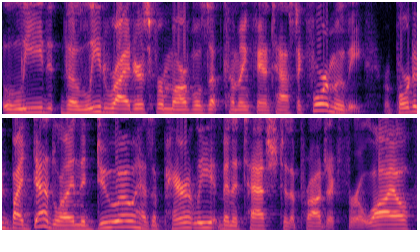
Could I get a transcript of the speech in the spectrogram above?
lead the lead writers for Marvel's upcoming Fantastic Four movie. Reported by Deadline, the duo has apparently been attached to the project for a while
